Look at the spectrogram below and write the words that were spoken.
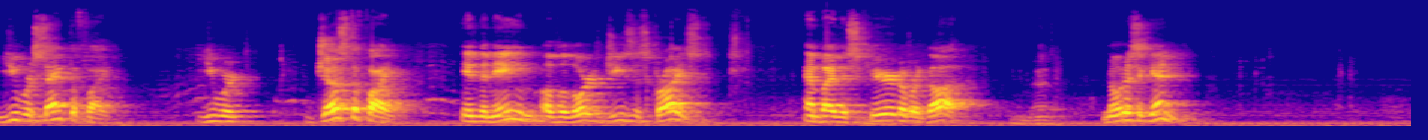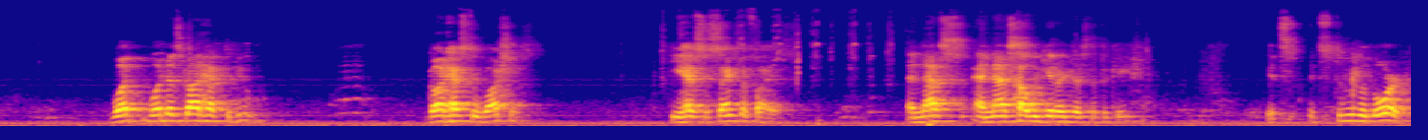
you were sanctified, you were justified in the name of the Lord Jesus Christ and by the Spirit of our God. Amen. Notice again. What, what does God have to do? God has to wash us. He has to sanctify us. And that's and that's how we get our justification. It's it's through the Lord,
